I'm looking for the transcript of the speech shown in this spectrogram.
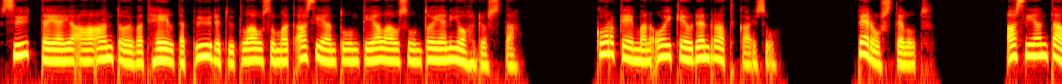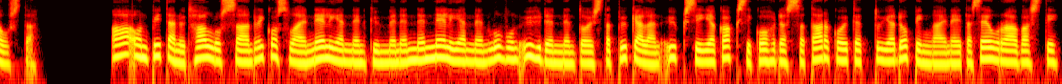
Syyttäjä ja A antoivat heiltä pyydetyt lausumat asiantuntijalausuntojen johdosta. Korkeimman oikeuden ratkaisu. Perustelut. Asian tausta. A on pitänyt hallussaan rikoslain 44. luvun 11 pykälän 1 ja 2 kohdassa tarkoitettuja dopingaineita seuraavasti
